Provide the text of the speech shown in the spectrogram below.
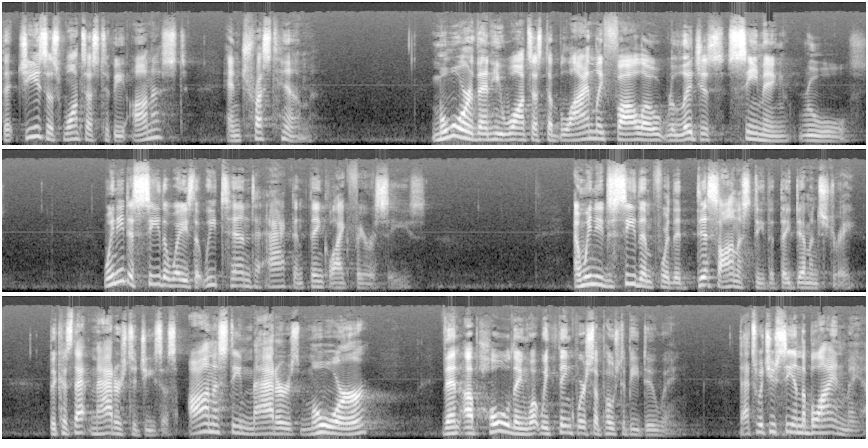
that Jesus wants us to be honest and trust Him more than He wants us to blindly follow religious seeming rules. We need to see the ways that we tend to act and think like Pharisees. And we need to see them for the dishonesty that they demonstrate because that matters to Jesus. Honesty matters more than upholding what we think we're supposed to be doing. That's what you see in the blind man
